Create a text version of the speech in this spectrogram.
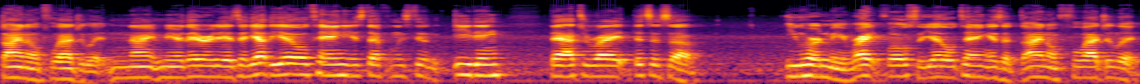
dinoflagellate, nightmare. There it is. And yeah, the yellow tang, he is definitely still eating. That's right. This is a, you heard me right, folks. The yellow tang is a dinoflagellate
